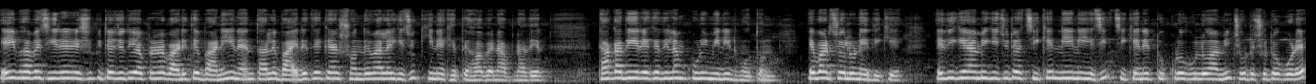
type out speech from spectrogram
এইভাবে চিড়ের রেসিপিটা যদি আপনারা বাড়িতে বানিয়ে নেন, তাহলে বাইরে থেকে আর সন্ধেবেলায় কিছু কিনে খেতে হবে না আপনাদের। ঢাকা দিয়ে রেখে দিলাম কুড়ি মিনিট মতন। এবার চলুন এদিকে। এদিকে আমি কিছুটা চিকেন নিয়ে নিয়েছি। চিকেনের টুকরোগুলো আমি ছোট ছোট করে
